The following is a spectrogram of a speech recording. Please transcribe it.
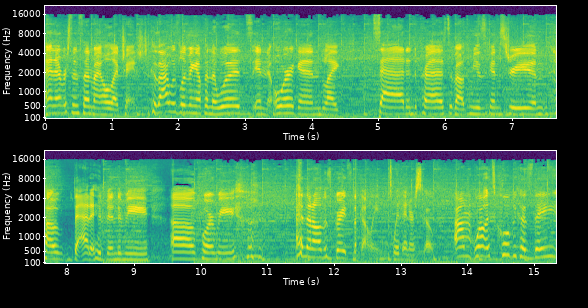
And ever since then, my whole life changed. Because I was living up in the woods in Oregon, like sad and depressed about the music industry and how bad it had been to me. Oh, poor me. and then all this great stuff going. with Interscope. Um, well, it's cool because they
